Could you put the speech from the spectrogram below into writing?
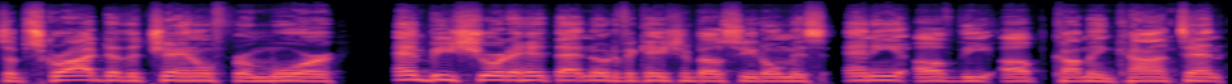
Subscribe to the channel for more, and be sure to hit that notification bell so you don't miss any of the upcoming content.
